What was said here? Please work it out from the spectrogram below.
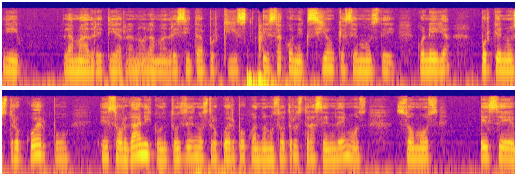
y la madre tierra, ¿no? La madrecita, porque es esa conexión que hacemos de, con ella, porque nuestro cuerpo es orgánico, entonces nuestro cuerpo cuando nosotros trascendemos somos ese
